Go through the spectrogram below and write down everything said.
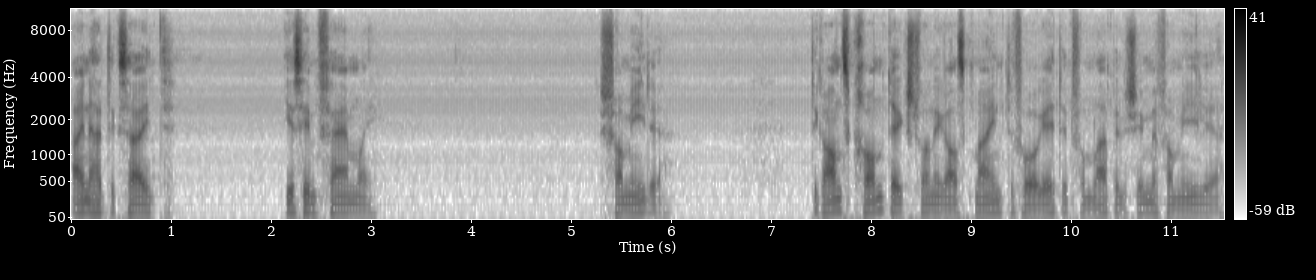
Einer hat gesagt, ihr seid Family. Das ist Familie. Der ganze Kontext, den ich als Gemeinde davon redet, vom Leben, ist immer Familie.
